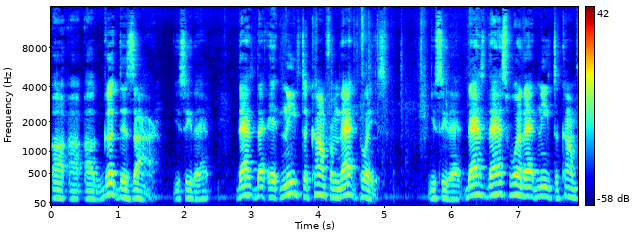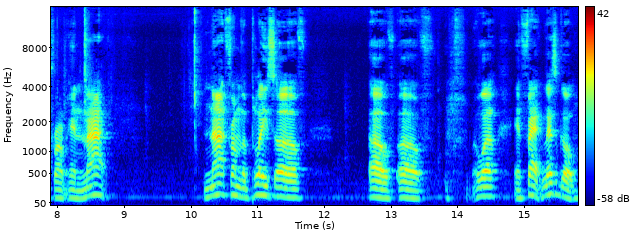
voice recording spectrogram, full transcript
a, a good desire. You see that? That's that it needs to come from that place. You see that? That's that's where that needs to come from and not not from the place of of of well, in fact, let's go.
